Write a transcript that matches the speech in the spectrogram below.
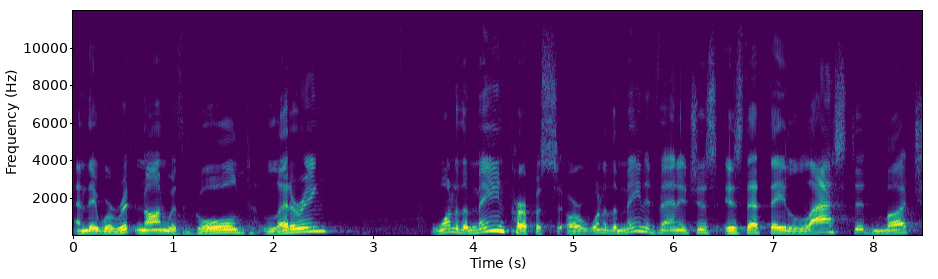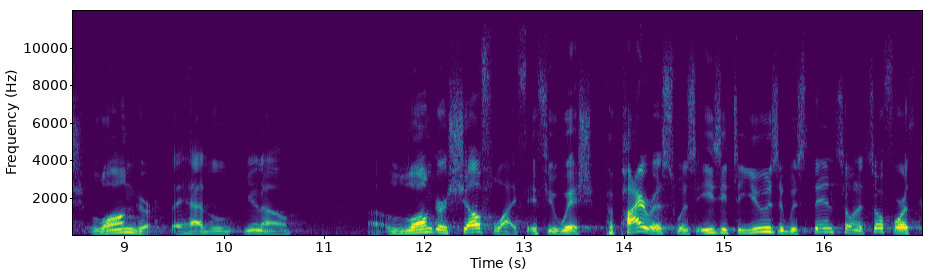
and they were written on with gold lettering, one of the main purpose or one of the main advantages is that they lasted much longer. They had you know, longer shelf life, if you wish. Papyrus was easy to use, it was thin, so on and so forth,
